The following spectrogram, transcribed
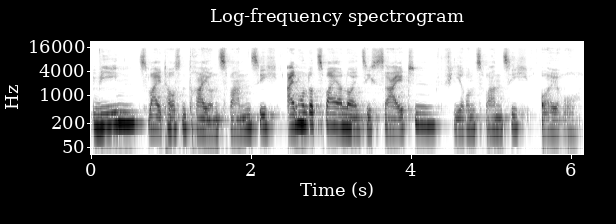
Wien 2023, 192 Seiten, 24 Euro.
